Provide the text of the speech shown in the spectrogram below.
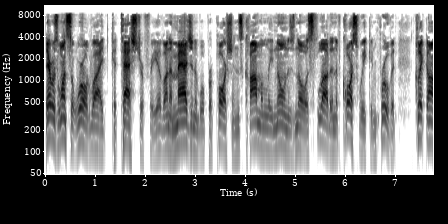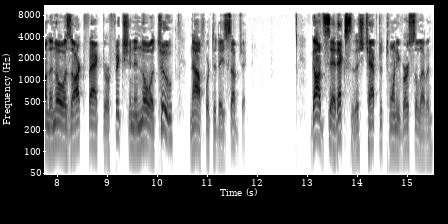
There was once a worldwide catastrophe of unimaginable proportions, commonly known as Noah's flood, and of course we can prove it. Click on the Noah's Ark fact or fiction in Noah 2. Now for today's subject. God said, Exodus chapter 20 verse 11,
